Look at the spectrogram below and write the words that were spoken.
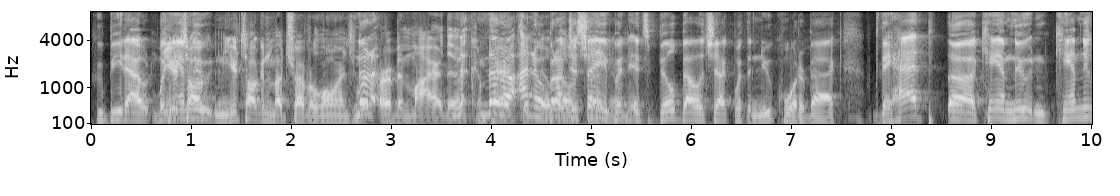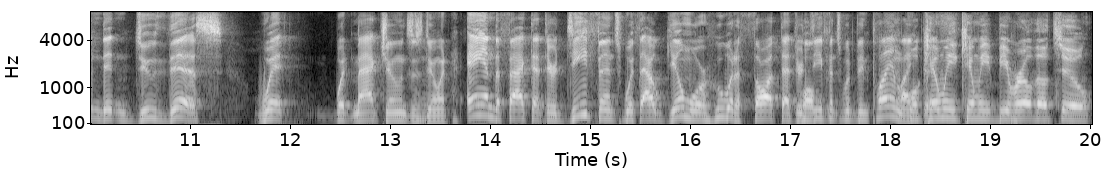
who beat out But Cam you're, talk- Newton. you're talking about Trevor Lawrence No, with no. Urban Meyer, though. No, compared no, no, to I know, Bill but I'm just Belichick saying. But it's Bill Belichick with a new quarterback. They had uh, Cam Newton. Cam Newton didn't do this with what Mac Jones is doing, and the fact that their defense without Gilmore, who would have thought that their Well- defense would have been playing like Well, this? can we can we be real though too?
